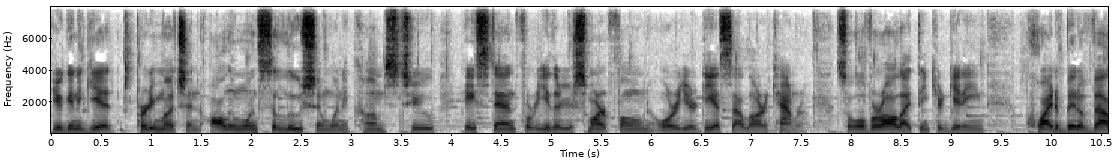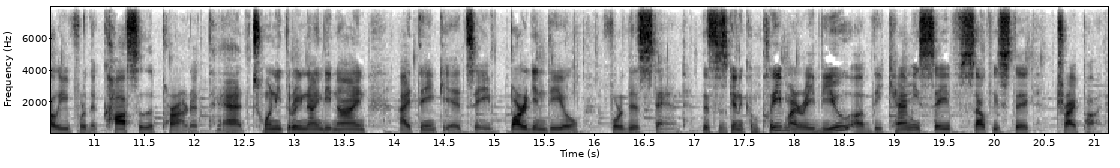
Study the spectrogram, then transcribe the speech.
you're gonna get pretty much an all-in-one solution when it comes to a stand for either your smartphone or your DSLR camera. So overall, I think you're getting quite a bit of value for the cost of the product. At $23.99, I think it's a bargain deal for this stand. This is gonna complete my review of the Kamisafe Selfie Stick Tripod.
